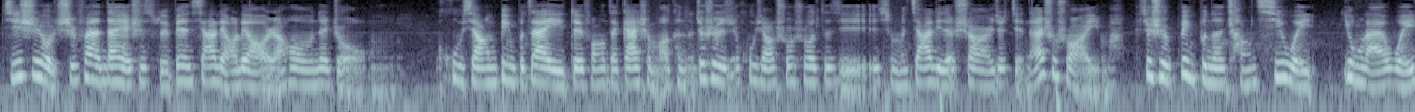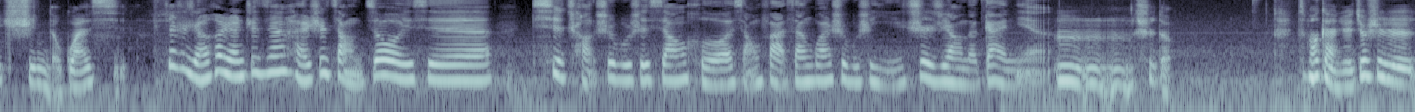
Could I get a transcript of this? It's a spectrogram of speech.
即使有吃饭，但也是随便瞎聊聊，然后那种互相并不在意对方在干什么，可能就是互相说说自己什么家里的事儿，就简单说说而已嘛。就是并不能长期维用来维持你的关系。就是人和人之间还是讲究一些。气场是不是相合，想法三观是不是一致这样的概念？嗯嗯嗯，是的。怎么感觉就是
